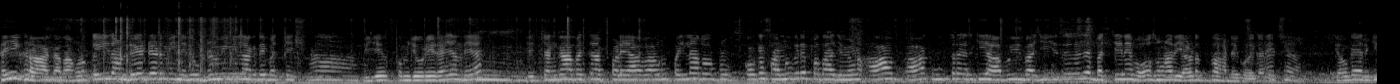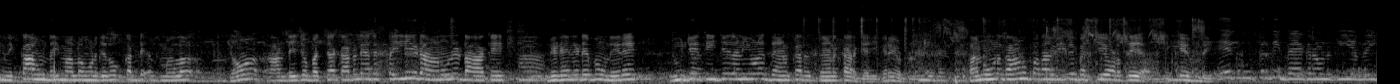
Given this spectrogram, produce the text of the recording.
ਸਹੀ ਖਰਾਕ ਆ ਤਾਂ ਹੁਣ ਕਈ ਤਾਂ ਡੇਢ ਡੇਢ ਮਹੀਨੇ ਦੇ ਉੱਡਣ ਵੀ ਨਹੀਂ ਲੱਗਦੇ ਬੱਚੇ। ਆ ਹਾਂ। ਵੀ ਜੇ ਕਮਜ਼ੋਰੇ ਰਹਿ ਜਾਂਦੇ ਆ ਹੂੰ। ਜੇ ਚੰਗਾ ਬੱਚਾ ਪਲਿਆ ਵਾ ਉਹਨੂੰ ਪਹਿਲਾਂ ਤੋਂ ਕਿਉਂਕਿ ਸਾਨੂੰ ਵੀਰੇ ਪਤਾ ਜਿਵੇਂ ਹੁਣ ਆਹ ਆਹ ਕਬੂਤਰ ਐਰ ਕੀ ਆਪ ਵੀ ਬਾਜੀ ਜਿੱਤੇ ਇਹਦੇ ਬੱਚੇ ਨੇ ਬਹੁਤ ਸੋਹਣਾ ਰਿਜ਼ਲਟ ਦਿੱਤਾ ਸਾਡੇ ਕੋਲੇ ਘਰੇ। ਅੱਛਾ। ਕਿਉਂਕਿ ਐਰ ਕੀ ਨਿੱਕਾ ਹੁੰਦਾ ਹੀ ਮੰਨ ਲਓ ਹੁਣ ਜਦੋਂ ਕੱਢ ਮੰਨ ਲਓ ਜੋ ਆਂਡੇ ਚੋਂ ਬੱਚਾ ਕੱਢ ਲਿਆ ਤੇ ਪਹਿਲੀ ਉਡਾਨ ਉਹਨੇ ਡਾ ਕੇ। ਨੇੜੇ ਨੇੜੇ ਭਾਉਂਦੇ ਰਹੇ। ਦੂਜੇ ਤੀਜੇ ਦਿਨ ਹੀ ਉਹਨੇ ਦਿਨ ਕਰ ਦਿਨ ਕਰ ਗਿਆ ਸੀ ਘਰੇ ਉੱਡਣੇ ਸਾਨੂੰ ਹੁਣ ਗਾਹ ਨੂੰ ਪਤਾ ਵੀ ਇਹਦੇ ਬੱਚੇ ਉੱਡਦੇ ਆ ਨਿੱਕੇ ਹੁੰਦੇ। ਇਹ ਕਬੂਤਰ ਦੀ ਬੈਕਗ੍ਰਾਉਂਡ ਕੀ ਆ ਬਈ?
